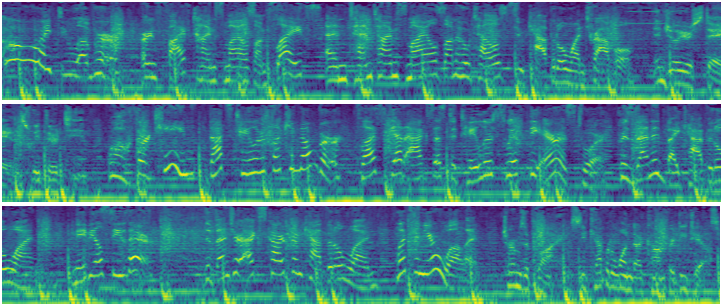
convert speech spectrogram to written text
Oh, I do love her. Earn five times miles on flights and 10 times miles on hotels through Capital One Travel. Enjoy your stay in Suite 13. Whoa, 13? That's Taylor's lucky number. Plus, get access to Taylor Swift The Eras Tour, presented by Capital One. Maybe I'll see you there. The Venture X card from Capital One. What's in your wallet? Terms apply. See CapitalOne.com for details.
